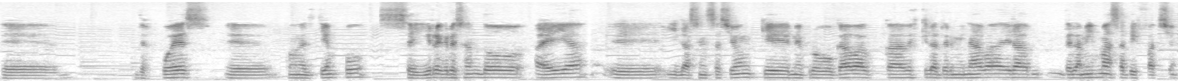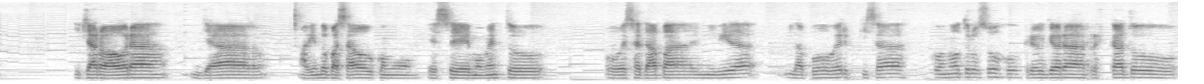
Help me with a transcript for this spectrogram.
eh, después, eh, con el tiempo, seguí regresando a ella eh, y la sensación que me provocaba cada vez que la terminaba era de la misma satisfacción. Y claro, ahora ya habiendo pasado como ese momento o esa etapa en mi vida la puedo ver quizás con otros ojos. Creo que ahora rescato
